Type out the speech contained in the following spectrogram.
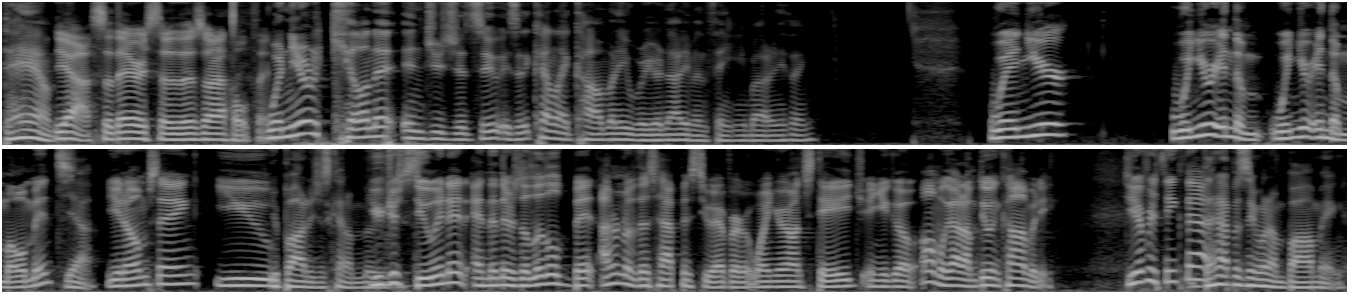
Damn. Yeah. So there's so there's that whole thing. When you're killing it in jujitsu, is it kind of like comedy where you're not even thinking about anything? when you're when you're in the when you're in the moment, Yeah. you know what I'm saying? You Your body just kind of moves. you're just doing it, and then there's a little bit. I don't know if this happens to you ever when you're on stage and you go, "Oh my god, I'm doing comedy." Do you ever think that? That happens to me when I'm bombing.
